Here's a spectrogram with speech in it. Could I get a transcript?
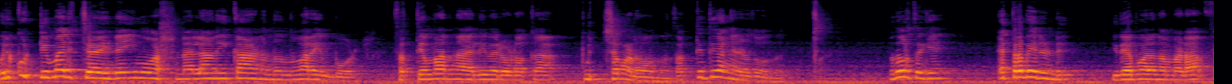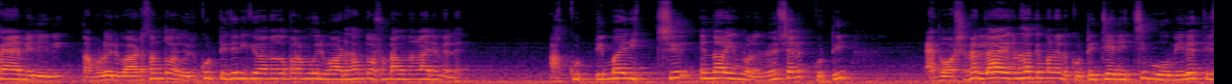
ഒരു കുട്ടി മരിച്ചതിന്റെ ഇമോഷണലാണ് ഈ കാണുന്നതെന്ന് പറയുമ്പോൾ സത്യം പറഞ്ഞാൽ ഇവരോടൊക്കെ പുച്ഛമാണ് തോന്നുന്നത്. സത്യത്തിൽ അങ്ങനെയാണ് തോന്നുന്നത്. ഒന്ന് ഓർത്തേക്ക് എത്ര പേരുണ്ട്? ഇതേപോലെ നമ്മുടെ ഫാമിലിയിൽ നമ്മൾ ഒരുപാട് സന്തോഷം ഒരു കുട്ടി ജനിക്കുക എന്നൊക്കെ പറയുമ്പോൾ ഒരുപാട് സന്തോഷം ഉണ്ടാകുന്ന കാര്യമല്ലേ? ആ കുട്ടി മരിച്ച് എന്നറിയുമ്പോൾ എന്ന് വെച്ചാൽ കുട്ടി അബോഷൻ അല്ല ആയിരിക്കണം സത്യം പറഞ്ഞാൽ കുട്ടി ജനിച്ച് ഭൂമിയിൽ എത്തിയ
